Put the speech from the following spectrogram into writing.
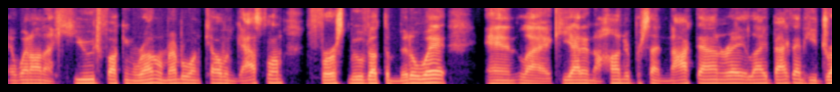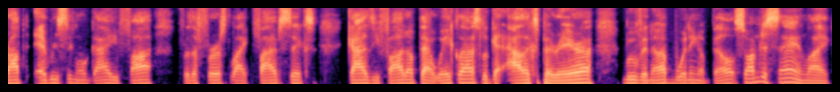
and went on a huge fucking run? Remember when Kelvin Gastelum first moved up to middleweight and like he had an 100% knockdown rate like back then. He dropped every single guy he fought for the first like five six guys he fought up that weight class. Look at alex pereira moving up winning a belt. So i'm just saying like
